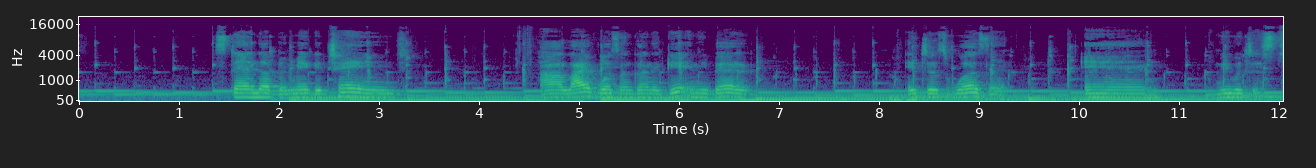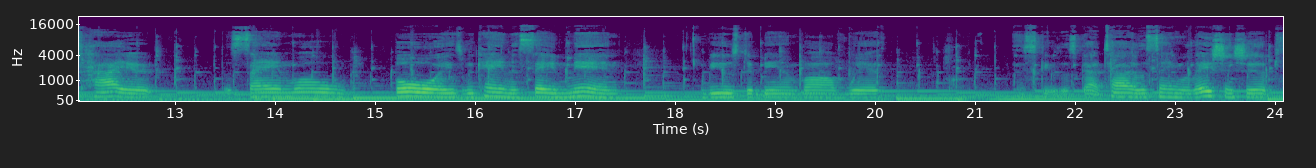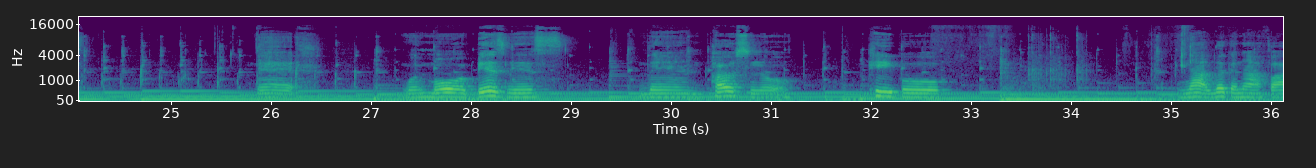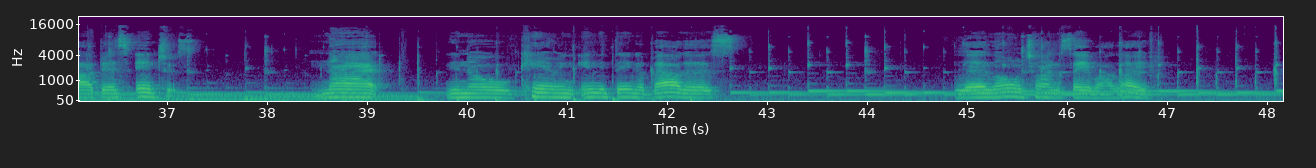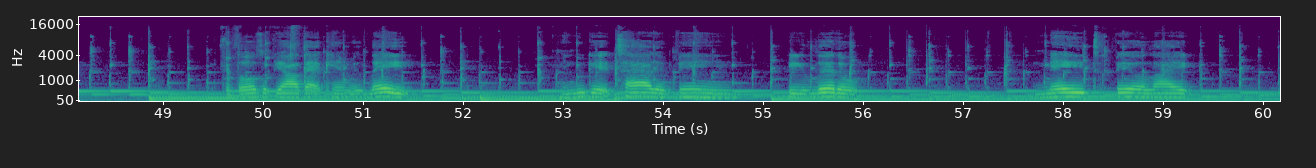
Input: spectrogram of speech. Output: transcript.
stand up and make a change, our life wasn't going to get any better. It just wasn't. And we were just tired. The same old boys, we can't even say men, we used to be involved with. Excuse us, got tired of the same relationships that with more business than personal, people not looking out for our best interests, not, you know, caring anything about us, let alone trying to save our life. For those of y'all that can relate, when you get tired of being belittled made to feel like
